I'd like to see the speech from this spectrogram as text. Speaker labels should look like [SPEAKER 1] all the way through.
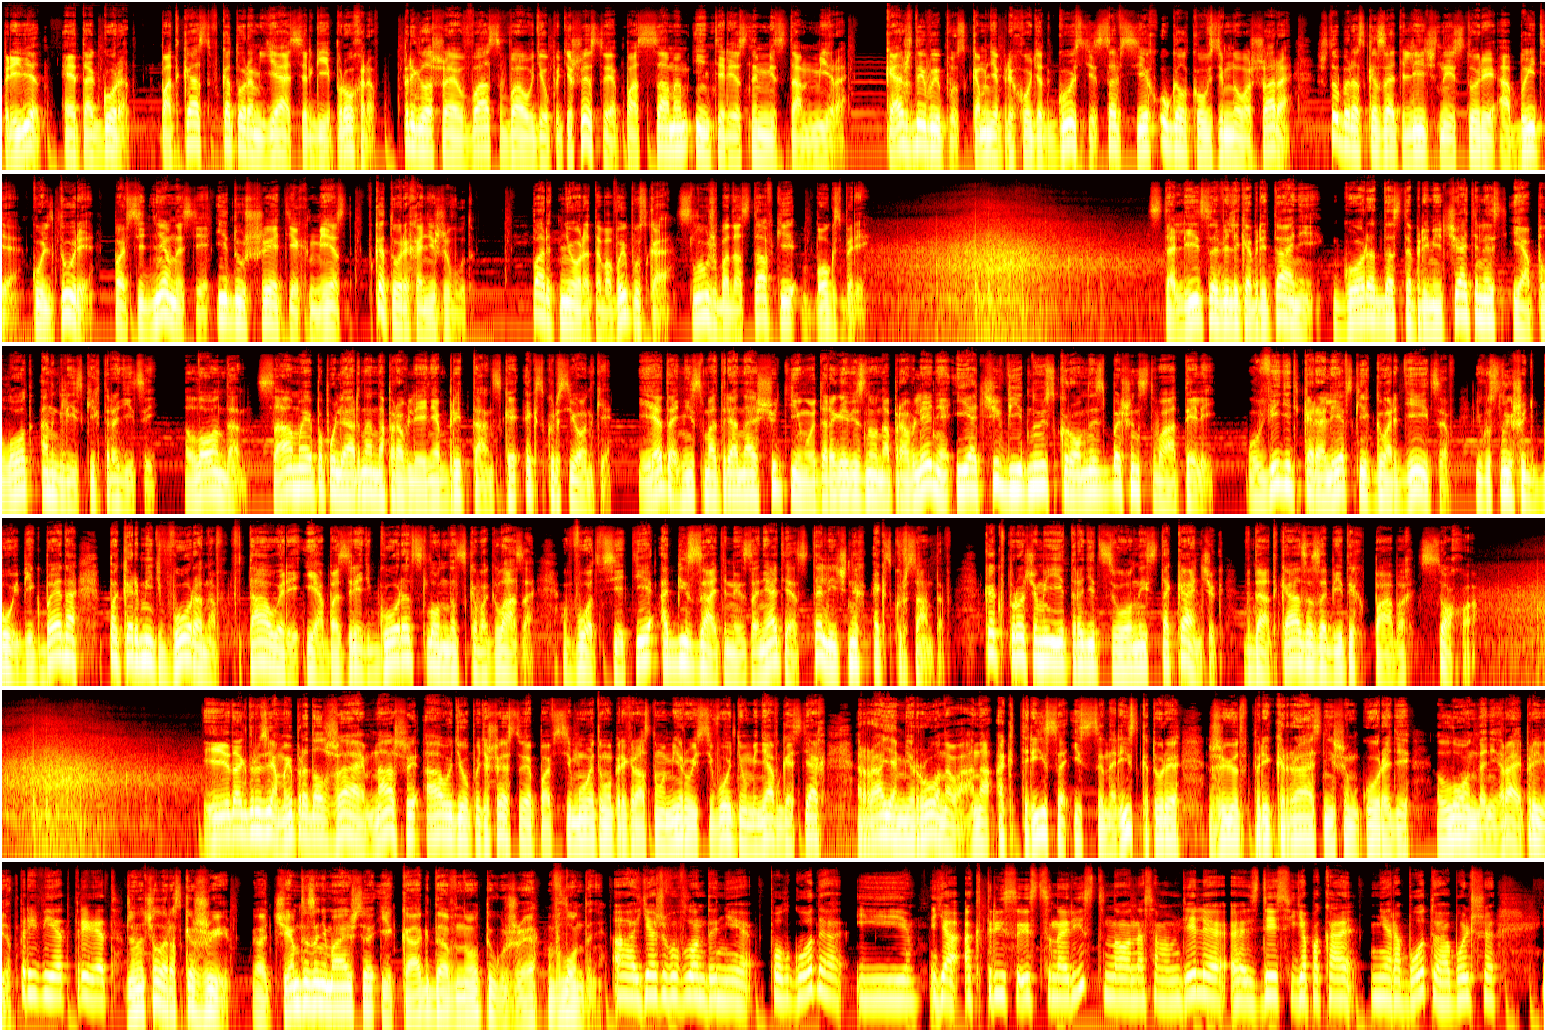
[SPEAKER 1] Привет, это «Город» – подкаст, в котором я, Сергей Прохоров, приглашаю вас в аудиопутешествие по самым интересным местам мира. Каждый выпуск ко мне приходят гости со всех уголков земного шара, чтобы рассказать личные истории о быте, культуре, повседневности и душе тех мест, в которых они живут. Партнер этого выпуска – служба доставки Боксбери – Столица Великобритании, город-достопримечательность и оплот английских традиций. Лондон – самое популярное направление британской экскурсионки. И это несмотря на ощутимую дороговизну направления и очевидную скромность большинства отелей. Увидеть королевских гвардейцев и услышать бой Биг Бена, покормить воронов в Тауэре и обозреть город с лондонского глаза – вот все те обязательные занятия столичных экскурсантов – как, впрочем, и традиционный стаканчик в до отказа забитых пабах Сохо. Итак, друзья, мы продолжаем наши аудиопутешествия по всему этому прекрасному миру. И сегодня у меня в гостях Рая Миронова. Она актриса и сценарист, которая живет в прекраснейшем городе Лондоне. Рая, привет.
[SPEAKER 2] Привет, привет.
[SPEAKER 1] Для начала расскажи, а чем ты занимаешься и как давно ты уже в Лондоне?
[SPEAKER 2] А, я живу в Лондоне полгода, и я актриса и сценарист, но на самом деле э, здесь я пока не работаю, а больше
